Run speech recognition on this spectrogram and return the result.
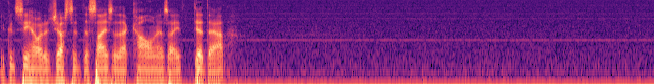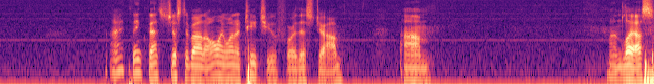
You can see how it adjusted the size of that column as I did that. I think that's just about all I want to teach you for this job. Um, unless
